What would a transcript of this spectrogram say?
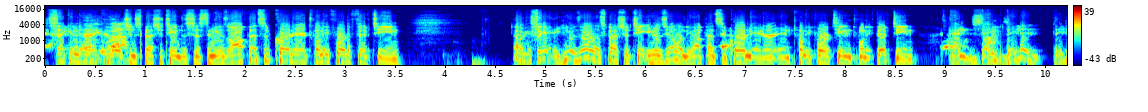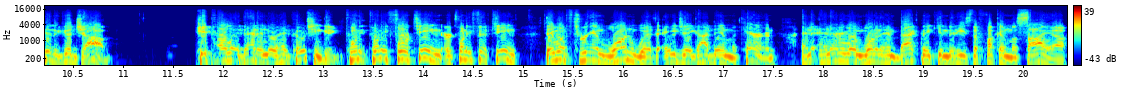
Secondary And then he coach and special teams assistant. He was offensive coordinator 24 to 15. Okay, so yeah, he was only special team. He was the only the offensive coordinator in 2014 and 2015, and they, they did they did a good job. He parlayed that into a head coaching gig. 20, 2014 or 2015, they went three and one with AJ goddamn McCarron, and, and everyone wanted him back, thinking that he's the fucking messiah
